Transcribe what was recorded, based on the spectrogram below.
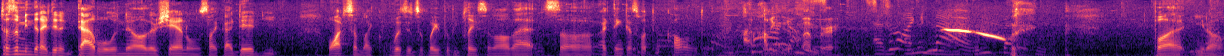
Doesn't mean that I didn't dabble in the other channels. Like I did watch some like Wizards of Waverly Place and all that. So I think that's what they're called. I don't even remember. An Strike enemy now. has been bested. But you know,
